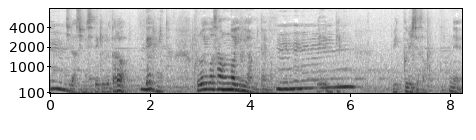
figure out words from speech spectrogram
うん。チラシ見せてくれたら「うん。えみたいな。黒岩さんがいるやん」みたいな、うん。えびびっくりしてさ。ね。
